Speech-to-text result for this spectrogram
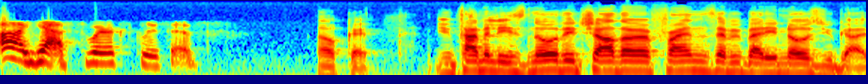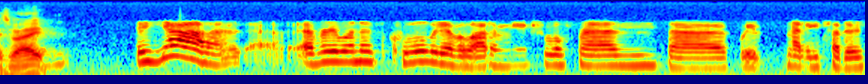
Uh, yes, we're exclusive. Okay. Your families know each other, friends, everybody knows you guys, right? Yeah, everyone is cool. We have a lot of mutual friends. Uh, we've met each other's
